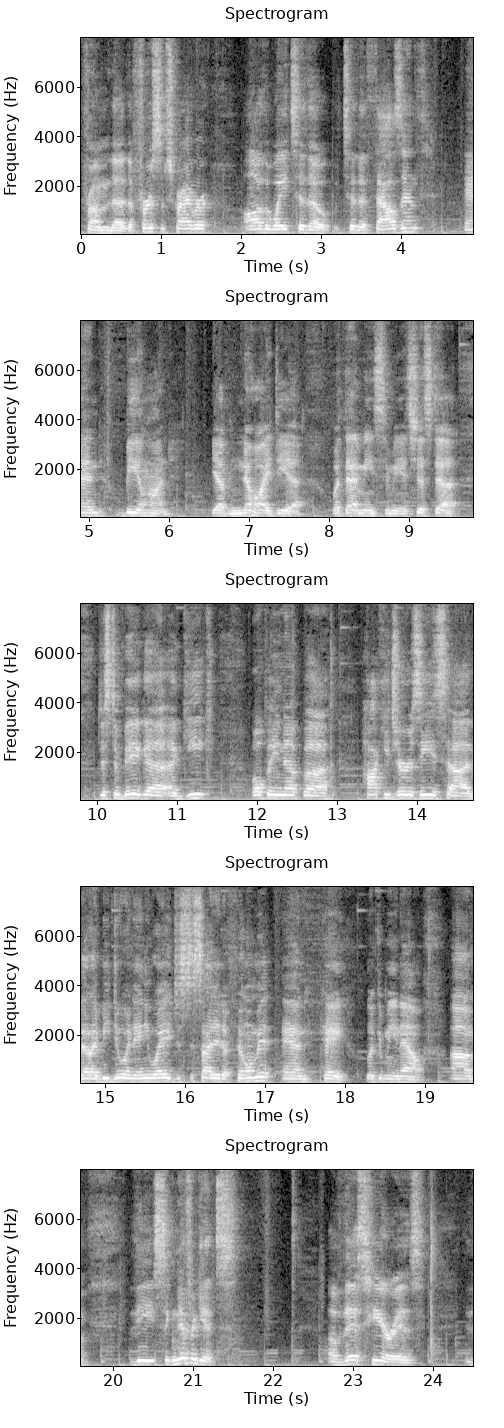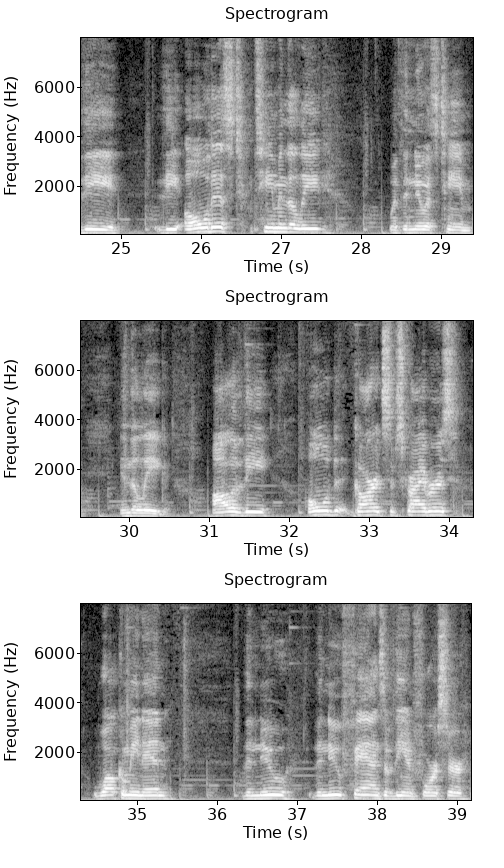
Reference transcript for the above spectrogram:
from the the first subscriber all the way to the to the thousandth and beyond. You have no idea what that means to me. It's just a uh, just a big uh, a geek opening up uh, hockey jerseys uh, that I'd be doing anyway. Just decided to film it, and hey, look at me now. Um, the significance of this here is the the oldest team in the league with the newest team in the league. All of the old guard subscribers welcoming in the new the new fans of the enforcer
